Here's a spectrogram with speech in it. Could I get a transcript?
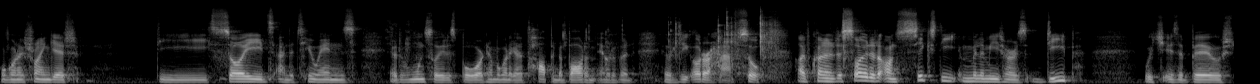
we're going to try and get the sides and the two ends out of one side of this board and we're going to get the top and the bottom out of it out of the other half. So I've kind of decided on 60 millimeters deep which is about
